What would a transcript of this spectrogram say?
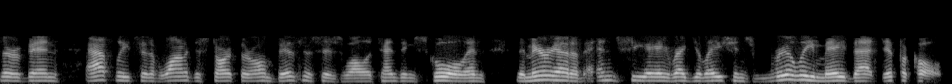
there have been athletes that have wanted to start their own businesses while attending school, and the myriad of NCAA regulations really made that difficult.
